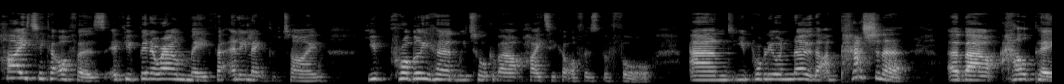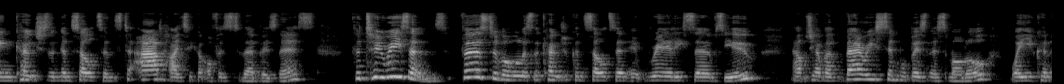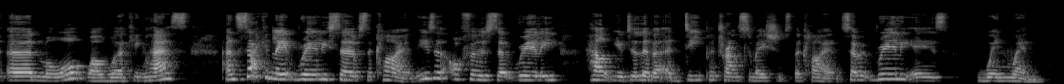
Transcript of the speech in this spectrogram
high ticket offers. If you've been around me for any length of time, you've probably heard me talk about high ticket offers before. And you probably will know that I'm passionate about helping coaches and consultants to add high ticket offers to their business for two reasons. First of all, as the coach or consultant, it really serves you. It helps you have a very simple business model where you can earn more while working less. And secondly, it really serves the client. These are offers that really help you deliver a deeper transformation to the client. So it really is win-win.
